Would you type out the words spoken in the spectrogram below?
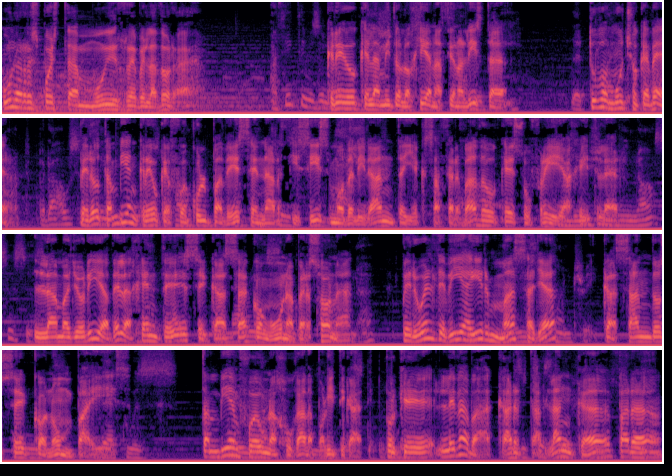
Una respuesta muy reveladora. Creo que la mitología nacionalista tuvo mucho que ver, pero también creo que fue culpa de ese narcisismo delirante y exacerbado que sufría Hitler. La mayoría de la gente se casa con una persona, pero él debía ir más allá, casándose con un país. También fue una jugada política, porque le daba carta blanca para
